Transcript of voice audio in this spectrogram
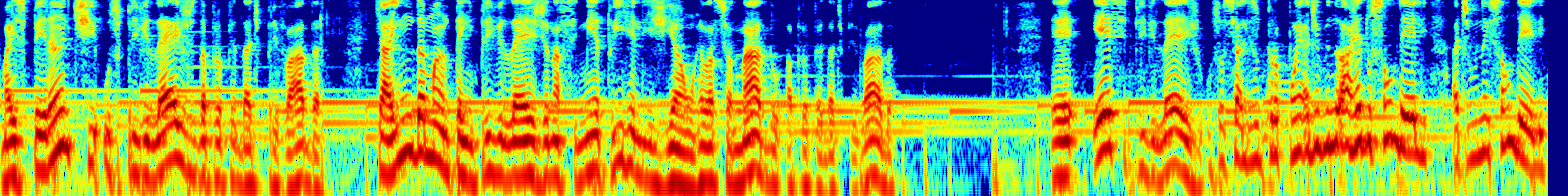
mas perante os privilégios da propriedade privada, que ainda mantém privilégio de nascimento e religião relacionado à propriedade privada, é, esse privilégio, o socialismo propõe a, a, redução dele, a diminuição dele.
